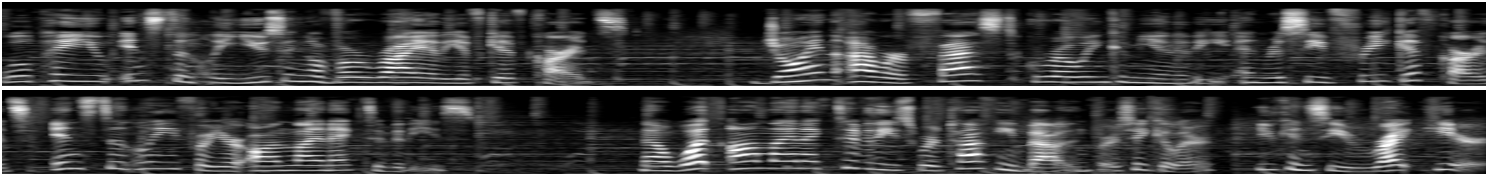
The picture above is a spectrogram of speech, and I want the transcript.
will pay you instantly using a variety of gift cards. Join our fast growing community and receive free gift cards instantly for your online activities. Now, what online activities we're talking about in particular, you can see right here.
